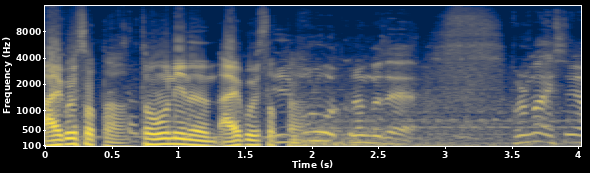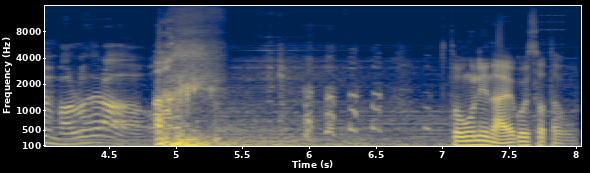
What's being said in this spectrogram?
알고 있었다. 동훈이는 알고 있었다. 일부러 그런 거지 불만 있으면 말로 해라. 어. 동훈이는 알고 있었다고.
